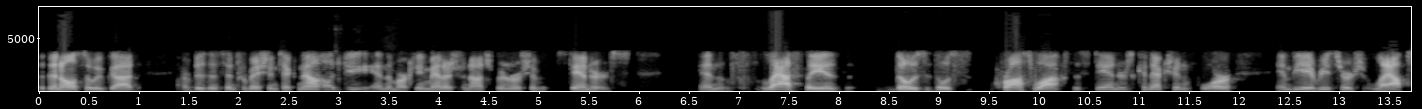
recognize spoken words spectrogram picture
but then also we've got our business information technology, and the marketing management entrepreneurship standards. And lastly is those those crosswalks, the standards connection for MBA research LAPs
